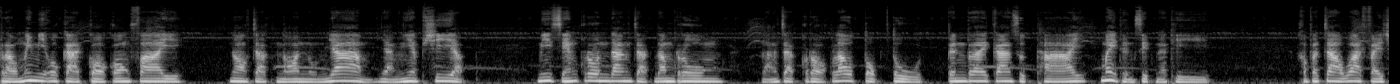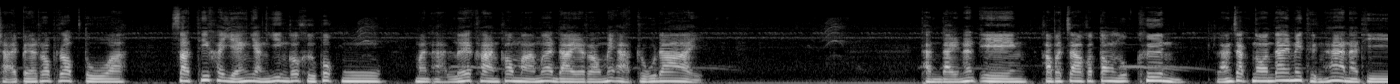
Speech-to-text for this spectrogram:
เราไม่มีโอกาสก่อกองไฟ นอกจากนอนหนุนย่ามอย่างเงียบเชียบ มีเสียงกรนดังจากดำรง หลังจากกรอกเหล้าตบตูด เป็นรายการสุดท้ายไม่ถึงสิบนาที ข้าพเจ้าวาดไฟฉายไปรอบๆตัว สัตว์ที่ขยงอย่างยิ่งก็คือพวกงู มันอาจเลื้อยคลานเข้ามาเมื่อใดเราไม่อาจรู้ได้ ทันใดนั่นเอง ข้าพเจ้าก็ต้องลุกขึ้น หลังจากนอนได้ไม่ถึงห้านาที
